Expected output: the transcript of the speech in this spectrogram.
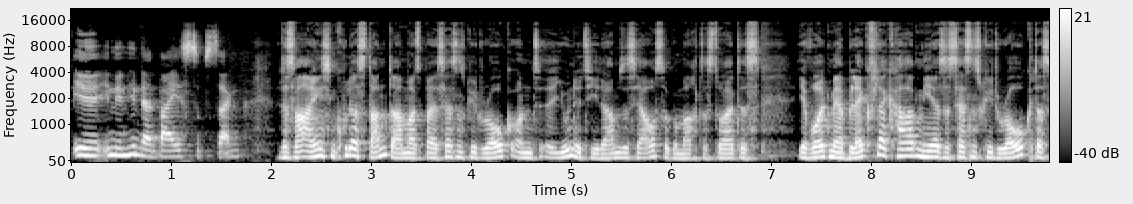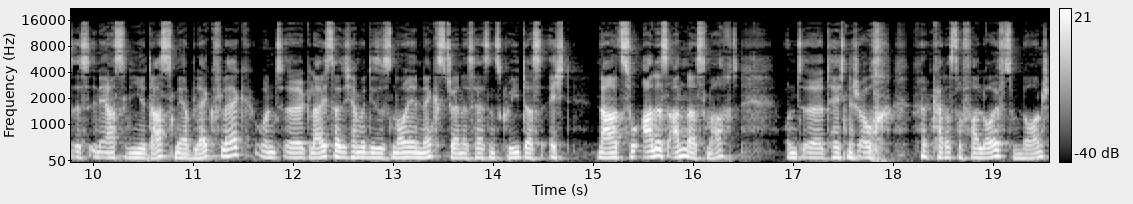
äh, in den Hintern beißt, sozusagen. Das war eigentlich ein cooler Stunt damals bei Assassin's Creed Rogue und äh, Unity. Da haben sie es ja auch so gemacht, dass du halt das, ihr wollt mehr Black Flag haben, hier ist Assassin's Creed Rogue, das ist in erster Linie das, mehr Black Flag. Und äh, gleichzeitig haben wir dieses neue Next-Gen Assassin's Creed, das echt nahezu alles anders macht und äh, technisch auch katastrophal läuft zum Launch.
